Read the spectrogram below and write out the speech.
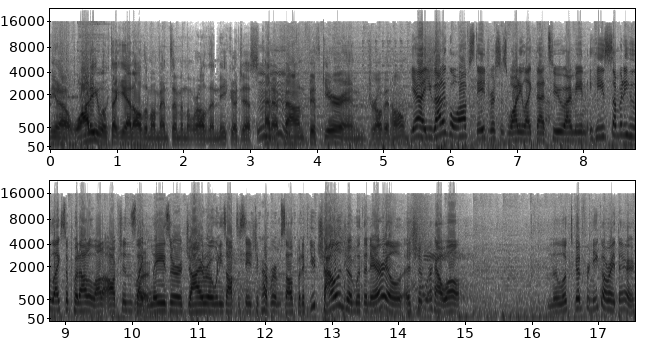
You know, Wadi looked like he had all the momentum in the world, and Nicko just kind of found fifth gear and drove it home. Yeah, you got to go off stage versus Wadi like that too. I mean, he's somebody who likes to put out a lot of options like Right. laser, gyro when he's off the stage to cover himself. But if you challenge him with an aerial, it should work out well. And it looked good for Nicko right there.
